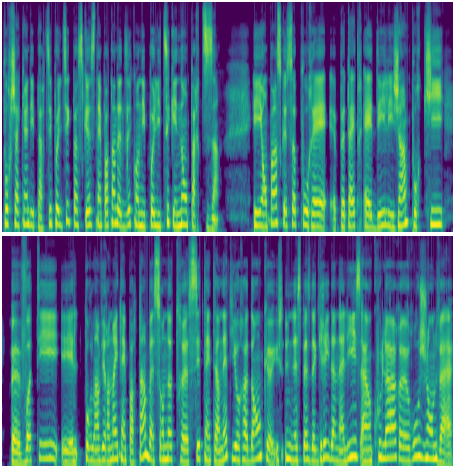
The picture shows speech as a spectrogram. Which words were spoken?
pour chacun des partis politiques parce que c'est important de dire qu'on est politique et non partisan. Et on pense que ça pourrait euh, peut-être aider les gens pour qui euh, voter pour l'environnement est important, ben sur notre site internet, il y aura donc euh, une espèce de grille d'analyse en couleur euh, rouge, jaune, vert.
